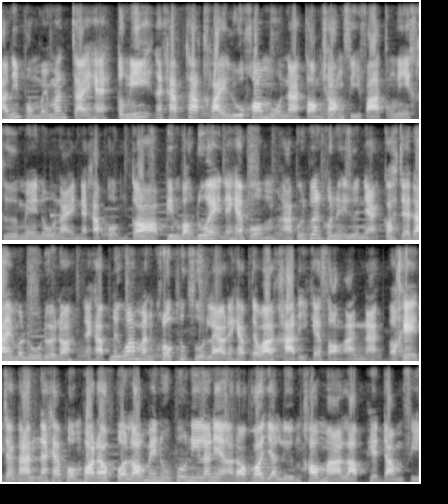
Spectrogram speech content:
อันนี้ผมไม่มั่นใจฮะตรงนี้นะครับถ้าใครรู้ข้อมูลนะสองช่องสีฟ้าตรงนี้คือเมนูไหนนะครับผมก็พิมพ์บอกด้วยนะครับผมอ่าเพื่อนๆคนอื่นๆเนี่ยก็จะได้มารู้ด้วยเนาะนะครับนึกว่ามันครบทุกสูตรแล้วนะครับแต่ว่าขาดอีกแค่ 2 อันนะโอเค จากนั้นนะครับผมพอเราปลดล็อกเมนูพวกนี้แล้วเนี่ยเราก็อย่าลืมเข้ามารับเพชรดำฟรี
